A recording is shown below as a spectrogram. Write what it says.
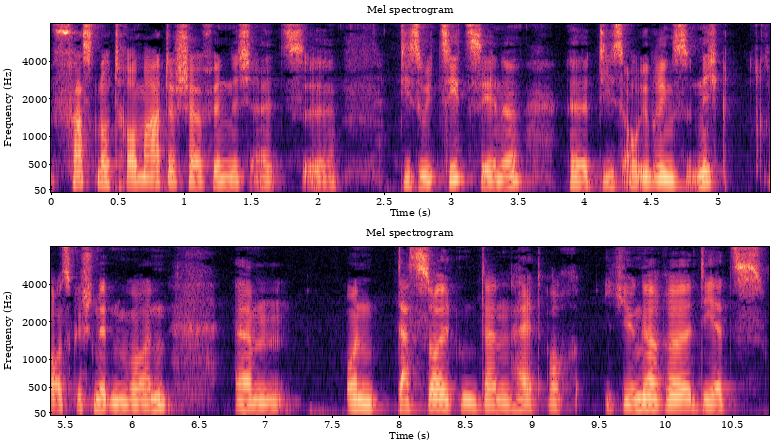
fast noch traumatischer, finde ich, als äh, die Suizidszene. Äh, die ist auch übrigens nicht rausgeschnitten worden. Ähm, und das sollten dann halt auch Jüngere, die jetzt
